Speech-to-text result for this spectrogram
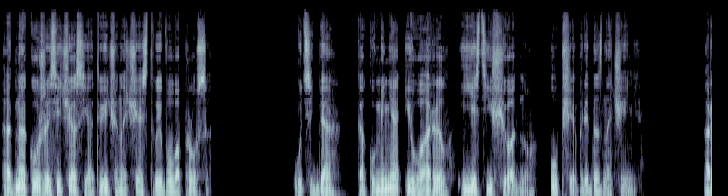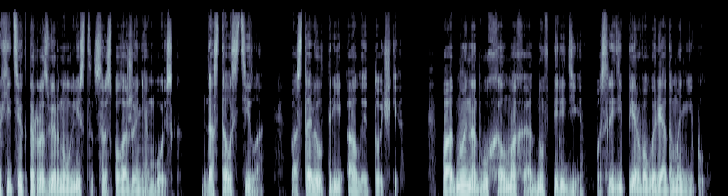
Однако уже сейчас я отвечу на часть твоего вопроса. У тебя, как у меня и у Арел, есть еще одно общее предназначение. Архитектор развернул лист с расположением войск, достал стила, поставил три алые точки, По одной на двух холмах и одну впереди, посреди первого ряда манипул.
